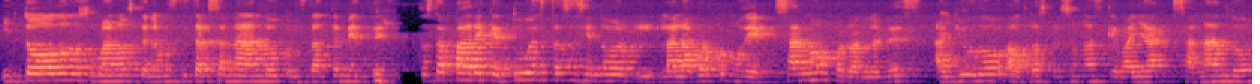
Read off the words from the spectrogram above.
y todos los humanos tenemos que estar sanando constantemente. Está padre que tú estás haciendo la labor como de sano, pero a la vez ayudo a otras personas que vayan sanando.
